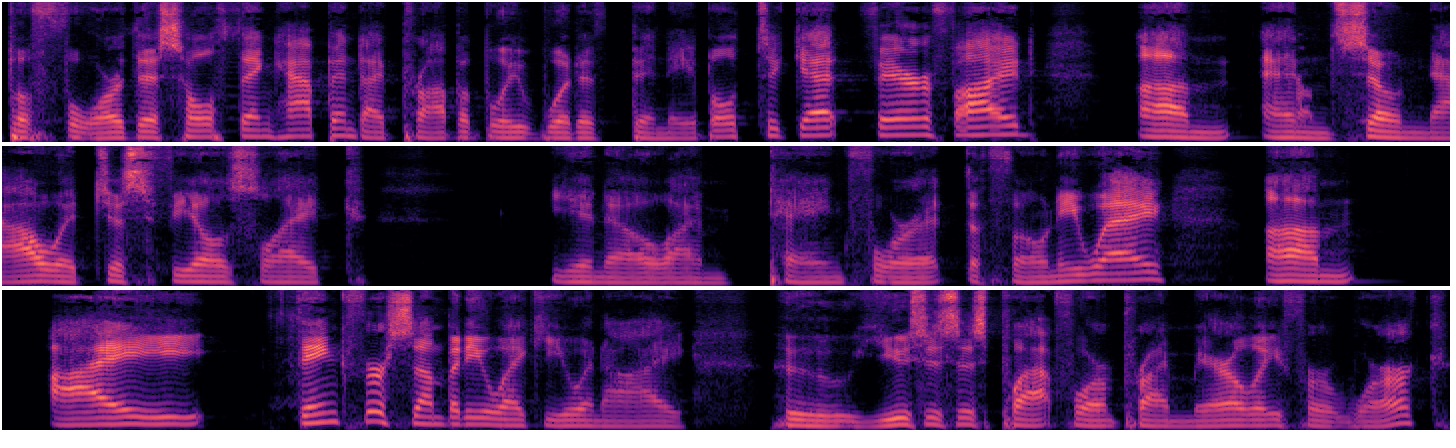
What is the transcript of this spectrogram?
before this whole thing happened, I probably would have been able to get verified. Um, and so now it just feels like, you know, I'm paying for it the phony way. Um, I think for somebody like you and I who uses this platform primarily for work,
